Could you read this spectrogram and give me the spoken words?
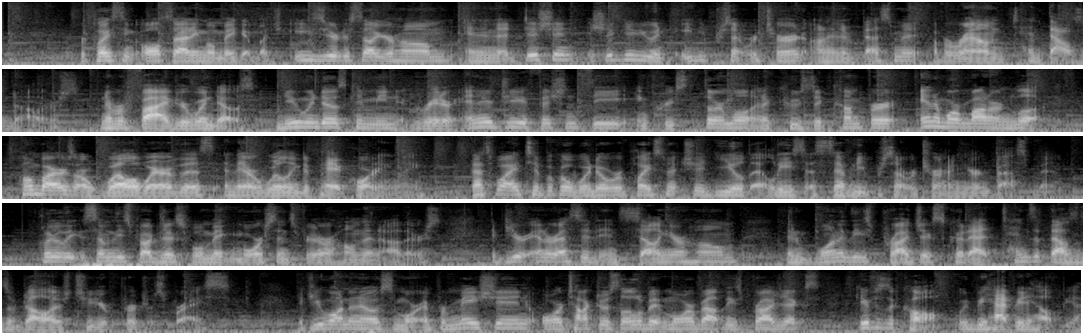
Replacing old siding will make it much easier to sell your home, and in addition, it should give you an 80% return on an investment of around $10,000. Number five, your windows. New windows can mean greater energy efficiency, increased thermal and acoustic comfort, and a more modern look. Homebuyers are well aware of this, and they are willing to pay accordingly. That's why a typical window replacement should yield at least a 70% return on your investment. Clearly, some of these projects will make more sense for your home than others. If you're interested in selling your home, then one of these projects could add tens of thousands of dollars to your purchase price. If you want to know some more information or talk to us a little bit more about these projects, give us a call. We'd be happy to help you.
